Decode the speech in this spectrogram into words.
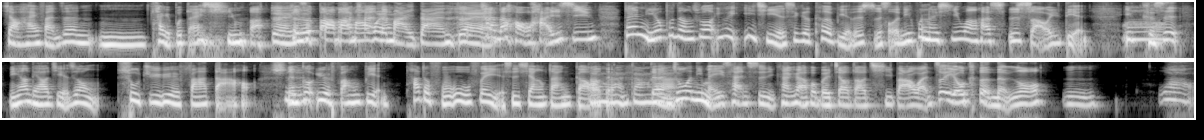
小孩反正嗯，他也不担心嘛。对，可是爸爸妈妈会买单，对，看得好寒心。但你又不能说，因为疫情也是个特别的时候，你不能希望他吃少一点。可是你要了解这种。数据越发达哈，能够越方便，它的服务费也是相当高的。当然，当然。对，如果你每一餐吃，你看看会不会叫到七八万？这有可能哦。嗯，哇，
